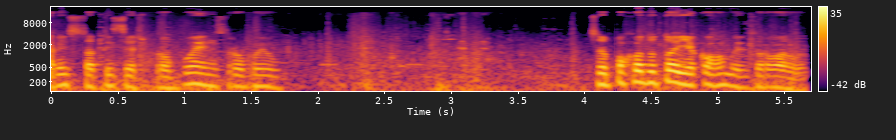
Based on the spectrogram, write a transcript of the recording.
300 тисяч пробоїн зробив. Це походу той, якого ми взорвали.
